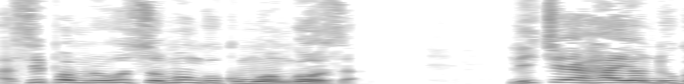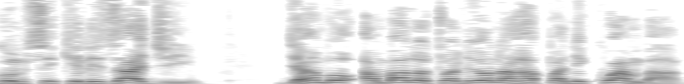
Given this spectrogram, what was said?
asipomruhusu mungu kumwongoza. Licha ya hayo ndugu msikilizaji jambo ambalo twaliona hapa ni kwamba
